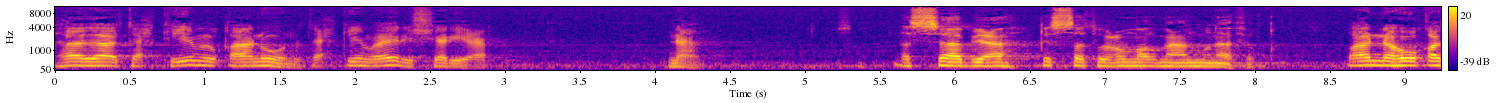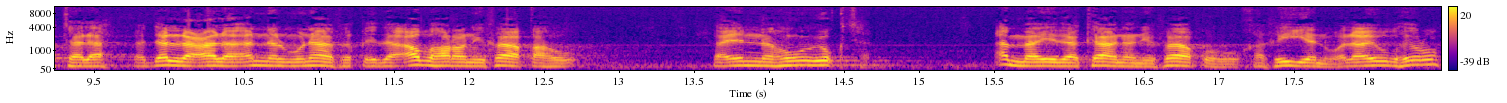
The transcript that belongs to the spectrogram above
هذا تحكيم القانون وتحكيم غير الشريعة. نعم. السابعة قصة عمر مع المنافق. وأنه قتله فدل على أن المنافق إذا أظهر نفاقه فإنه يقتل. أما إذا كان نفاقه خفيا ولا يظهره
